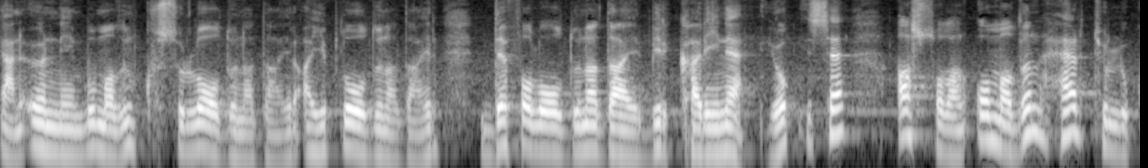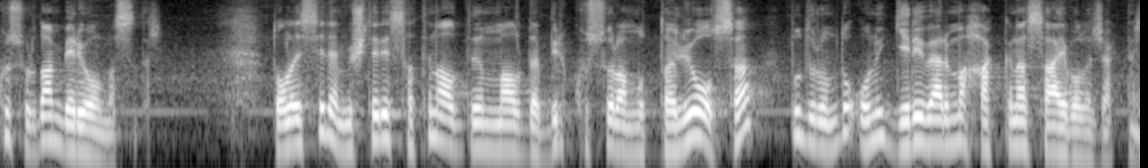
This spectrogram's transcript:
yani örneğin bu malın kusurlu olduğuna dair, ayıplı olduğuna dair, defol olduğuna dair bir karine yok ise asıl olan o malın her türlü kusurdan beri olmasıdır. Dolayısıyla müşteri satın aldığı malda bir kusura muttali olsa bu durumda onu geri verme hakkına sahip olacaktır.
